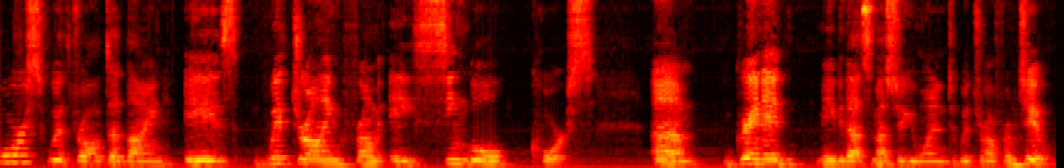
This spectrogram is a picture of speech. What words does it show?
course withdrawal deadline is withdrawing from a single course. Um, granted, maybe that semester you wanted to withdraw from two.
